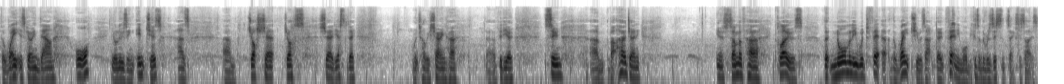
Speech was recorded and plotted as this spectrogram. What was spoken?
the weight is going down or you're losing inches as um, Josh, shared, Josh shared yesterday, which I'll be sharing her uh, video soon um, about her journey. You know, some of her clothes that normally would fit at the weight she was at don't fit anymore because of the resistance exercise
